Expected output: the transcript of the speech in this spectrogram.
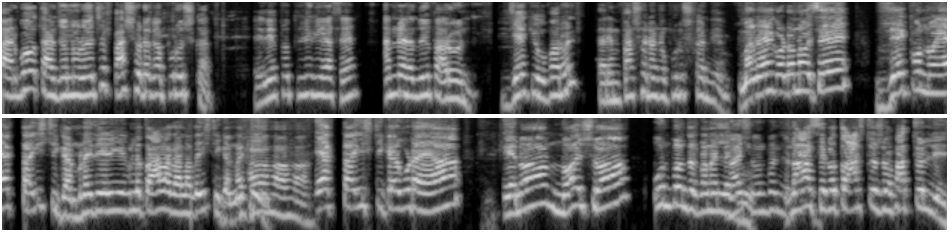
পারব তার জন্য রয়েছে পাঁচশো টাকা পুরস্কার। এই যে প্রতিযোগী আছে, আপনারা দুই পারুন, যে কেউ পারুন, তার পাঁচশো টাকা পুরস্কার দিন মানে ঘটনা হয়েছে যে কোনো একটা স্টিকার মানে যে এগুলো তো আলাদা আলাদা স্টিকার নাকি? হ্যাঁ হ্যাঁ হ্যাঁ। একটা স্টিকার উড়াইয়া এন নয়শো উনপঞ্চাশ বানাইলে লাগবে 949 না আছে কত? আটশো সাতচল্লিশ।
